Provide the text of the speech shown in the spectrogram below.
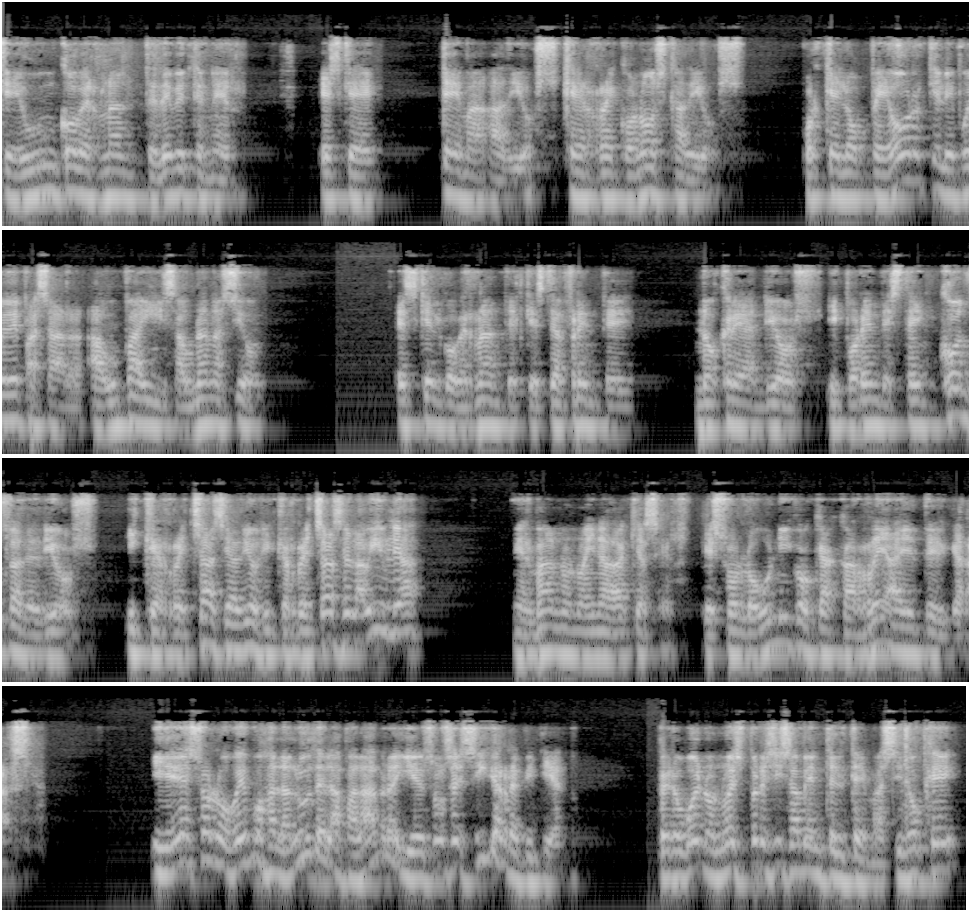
que un gobernante debe tener es que tema a Dios, que reconozca a Dios. Porque lo peor que le puede pasar a un país, a una nación, es que el gobernante, el que esté al frente, no crea en Dios y por ende esté en contra de Dios y que rechace a Dios y que rechace la Biblia, mi hermano, no hay nada que hacer. Eso lo único que acarrea es desgracia. Y eso lo vemos a la luz de la palabra y eso se sigue repitiendo. Pero bueno, no es precisamente el tema, sino que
